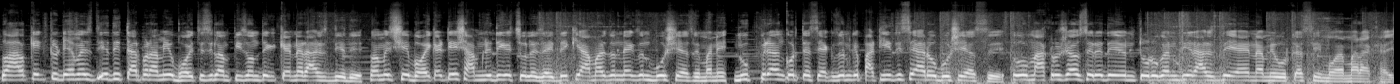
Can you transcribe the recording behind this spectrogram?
তো হালকা একটু ড্যামেজ দিয়ে দিই, তারপর আমিও ভয়তেছিলাম, পিছন থেকে কেন রাশ দিয়ে দে। তো আমি সে ভয় কাটিয়ে সামনের দিকে চলে যাই। দেখি আমার জন্য একজন বসে আছে মানে নুপ প্রাং করতেছে, একজনকে পাঠিয়ে দিছে আর ও বসে আছে। তো মাকড়সাও ছেড়ে দিয়ে টোরোগান দিয়ে রাশ দিয়ে আমি ওর কাছেই ম- মারা খাই।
